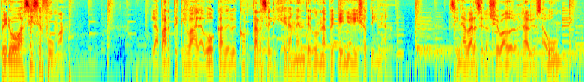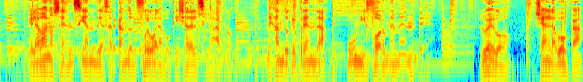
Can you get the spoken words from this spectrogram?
Pero así se fuma. La parte que va a la boca debe cortarse ligeramente con una pequeña guillotina. Sin habérselo llevado a los labios aún, el habano se enciende acercando el fuego a la boquilla del cigarro, dejando que prenda uniformemente. Luego, ya en la boca,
